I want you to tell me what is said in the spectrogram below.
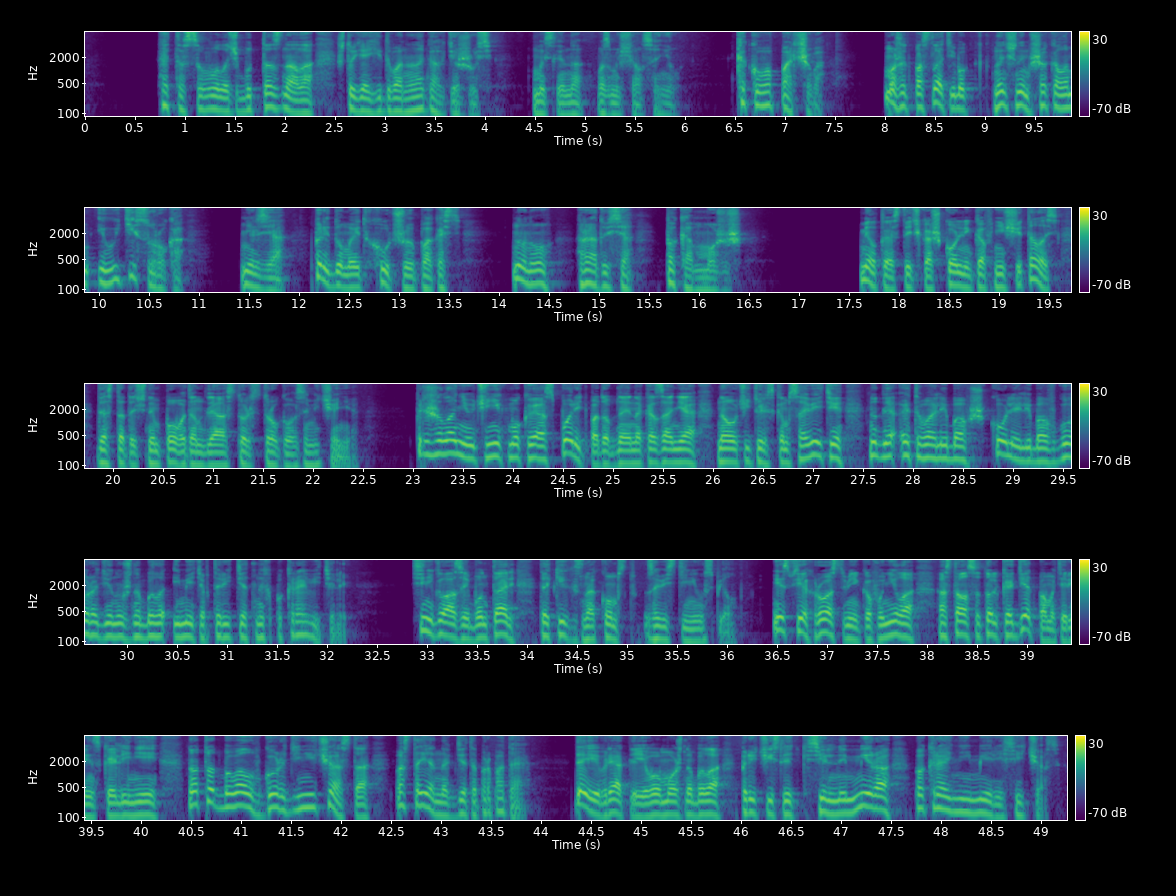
Эта сволочь будто знала, что я едва на ногах держусь, мысленно возмущался Нил. Какого падшего? Может, послать его к ночным шакалам и уйти с урока? Нельзя. Придумает худшую пакость. Ну-ну, радуйся, пока можешь. Мелкая стычка школьников не считалась достаточным поводом для столь строгого замечания. При желании ученик мог и оспорить подобное наказание на учительском совете, но для этого либо в школе, либо в городе нужно было иметь авторитетных покровителей. Синеглазый бунтарь таких знакомств завести не успел. Из всех родственников у Нила остался только дед по материнской линии, но тот бывал в городе нечасто, постоянно где-то пропадая. Да и вряд ли его можно было причислить к сильным мира, по крайней мере сейчас.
